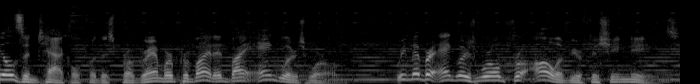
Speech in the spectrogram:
Reels and tackle for this program were provided by Anglers World. Remember Anglers World for all of your fishing needs.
